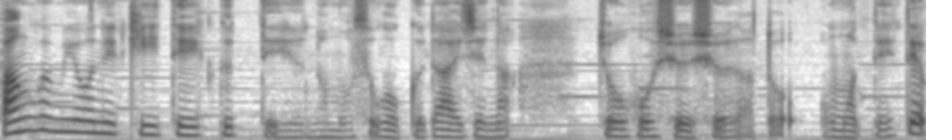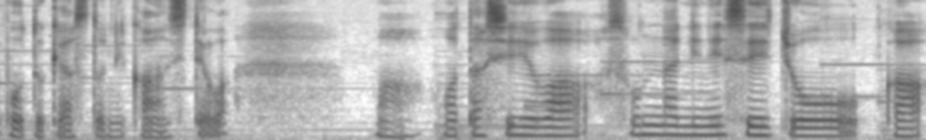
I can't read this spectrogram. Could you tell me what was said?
番組をね聞いていくっていうのもすごく大事な情報収集だと思っていてポッドキャストに関してはまあ私はそんなにね成長が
